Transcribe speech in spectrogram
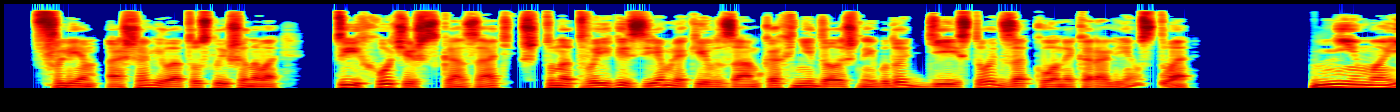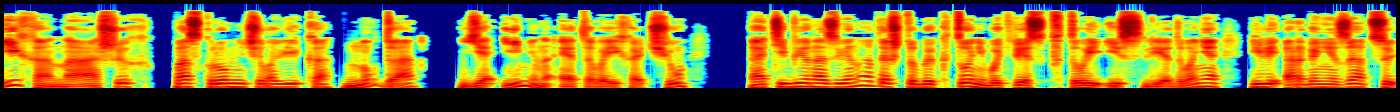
– Флем ошалил от услышанного, – «ты хочешь сказать, что на твоих землях и в замках не должны будут действовать законы королевства?» «Не моих, а наших», – поскромничала Вика. «Ну да, я именно этого и хочу, а тебе разве надо, чтобы кто-нибудь лез в твои исследования или организацию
